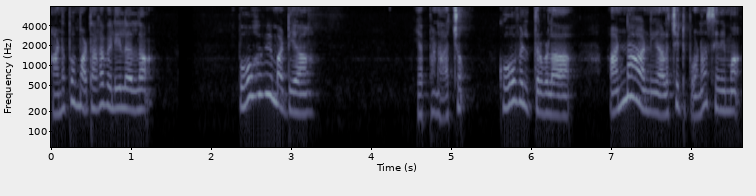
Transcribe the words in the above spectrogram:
அனுப்ப மாட்டாக வெளியிலலாம். போகவே மாட்டியா? எப்பனாச்சும் கோவில் திருவிழா அண்ணா அண்ணி அழைச்சிட்டு போனால் சினிமா.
